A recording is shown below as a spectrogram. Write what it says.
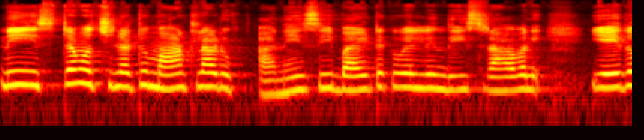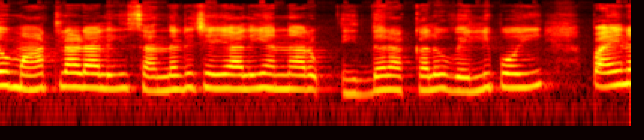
నీ ఇష్టం వచ్చినట్టు మాట్లాడు అనేసి బయటకు వెళ్ళింది శ్రావణి. ఏదో మాట్లాడాలి సందడి చేయాలి అన్నారు. ఇద్దరు అక్కలు వెళ్ళిపోయి పైన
